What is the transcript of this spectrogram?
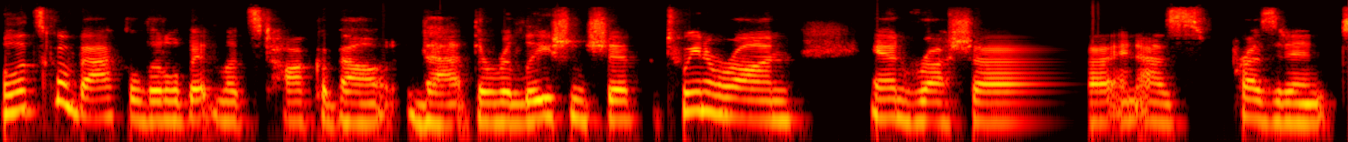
Well, let's go back a little bit and let's talk about that the relationship between Iran and Russia Uh, and as President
